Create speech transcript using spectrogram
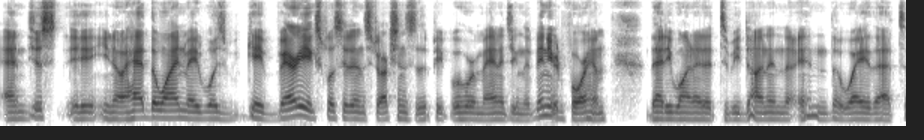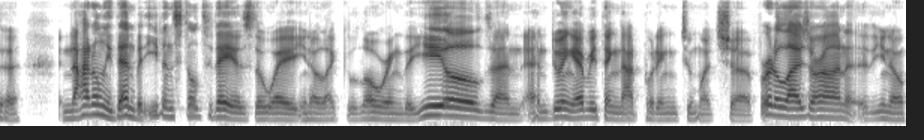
and just you know had the wine made. Was gave very explicit instructions to the people who were managing the vineyard for him that he wanted it to be done in the in the way that. Uh, not only then, but even still today is the way, you know, like lowering the yields and, and doing everything, not putting too much uh, fertilizer on, uh, you know.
